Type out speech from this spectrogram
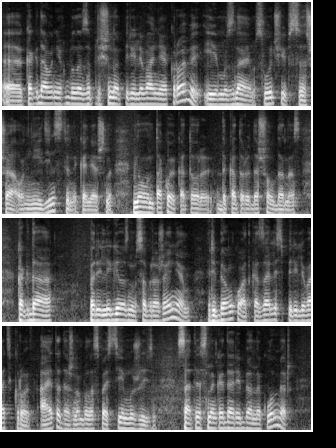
э, когда у них было запрещено переливание крови, и мы знаем случай в США, он не единственный, конечно, но он такой, который, до который дошел до нас, когда по религиозным соображениям ребенку отказались переливать кровь, а это должно было спасти ему жизнь. Соответственно, когда ребенок умер, э,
